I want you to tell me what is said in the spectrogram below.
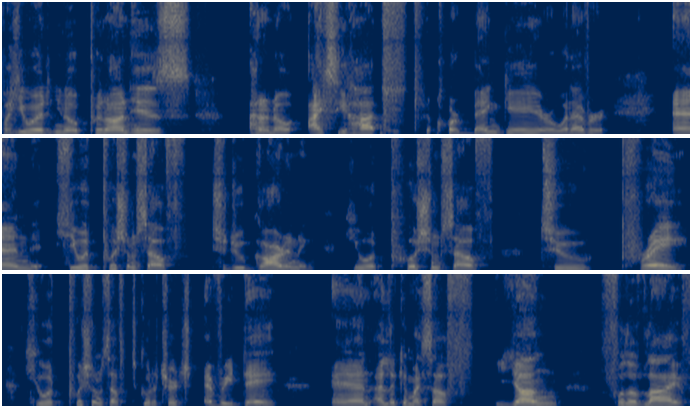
but he would, you know, put on his, I don't know, icy hot or Bengay or whatever, and he would push himself to do gardening. He would push himself to pray. He would push himself to go to church every day. And I look at myself young, full of life,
